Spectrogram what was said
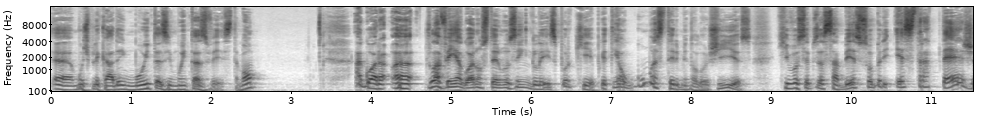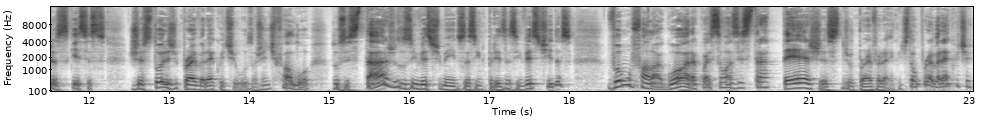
é, multiplicado em muitas e muitas vezes, tá bom? Agora, uh, lá vem agora uns termos em inglês. Por quê? Porque tem algumas terminologias que você precisa saber sobre estratégias que esses gestores de private equity usam. A gente falou dos estágios dos investimentos das empresas investidas. Vamos falar agora quais são as estratégias de private equity. Então, private equity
